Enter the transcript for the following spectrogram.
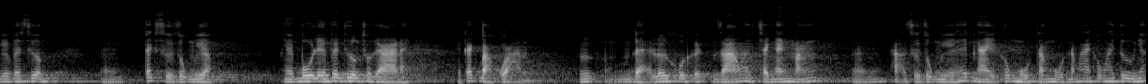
cái vết xương. Cách sử dụng thì bôi lên vết thương cho gà này. Cách bảo quản ừ, để lơi khô giáo này, tránh ánh nắng. Đấy, hạn sử dụng thì hết ngày 01 tháng 1 năm 2024 nhé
